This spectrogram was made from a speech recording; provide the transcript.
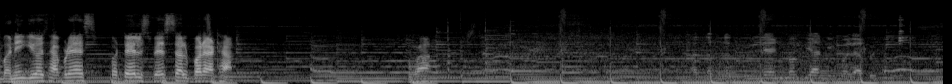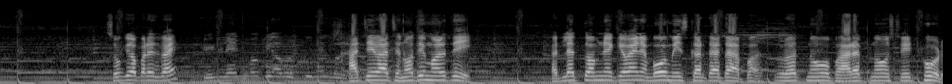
બની ગયો છે આપણે પટેલ સ્પેશિયલ પરાઠા. વાહ. શું કહો પરેશભાઈ? સાચી વાત છે, નહોતી મળતી. એટલે જ તો અમને કહેવાય ને, બહુ મિસ કરતા હતા. સુરતનું, ભારતનું સ્ટ્રીટ ફૂડ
